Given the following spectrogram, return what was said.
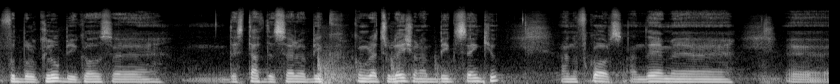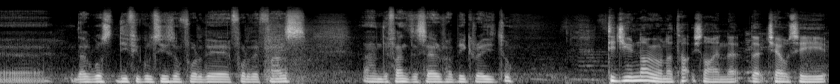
Football Club because uh, the staff deserve a big congratulations, a big thank you, and of course, and then uh, uh, that was difficult season for the for the fans, and the fans deserve a big credit too. Did you know on the touchline that, that Chelsea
